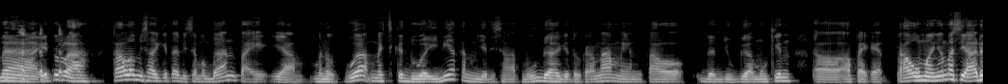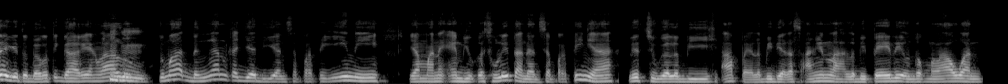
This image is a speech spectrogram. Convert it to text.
Nah itulah kalau misalnya kita bisa membantai ya menurut gua match kedua ini akan menjadi sangat mudah gitu. Karena mental dan juga mungkin uh, apa ya kayak traumanya masih ada gitu baru tiga hari yang lalu. Hmm. cuma dengan kejadian seperti ini yang mana MU kesulitan dan sepertinya Leeds juga lebih apa ya lebih di atas angin lah lebih pede untuk melawan.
